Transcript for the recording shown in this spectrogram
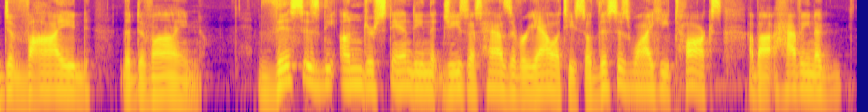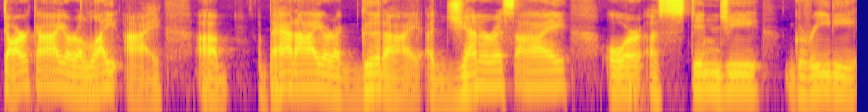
divide the divine. This is the understanding that Jesus has of reality. So, this is why he talks about having a dark eye or a light eye, uh, a bad eye or a good eye, a generous eye or a stingy, greedy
